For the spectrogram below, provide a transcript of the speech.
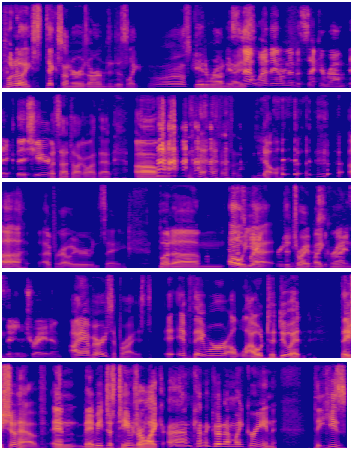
put like sticks under his arms and just like uh, skate him around the Isn't ice. that why they don't have a second round pick this year? Let's not talk about that. Um, no, uh, I forgot what you were even saying. But um, It oh Mike yeah, Green. Detroit, Mike Green. They didn't trade him. I am very surprised. If they were allowed to do it, they should have. And maybe just teams are like, "Ah, I'm kind of good on Mike Green. I think he's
